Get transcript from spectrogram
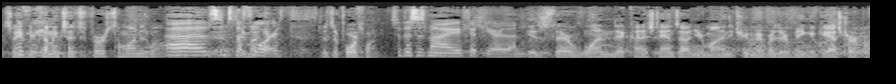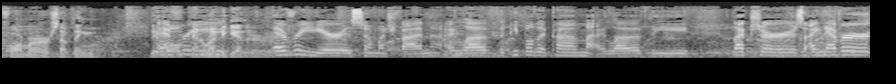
So you've Every been coming year. since the first one as well? uh, since the Pretty much? fourth. Since the fourth one. So this is my fifth year then. Is there one that kind of stands out in your mind that you remember there being a guest or a performer or something? They all kind of run together? or- Mm-hmm. Every year is so much fun. I love the people that come. I love the lectures. I never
